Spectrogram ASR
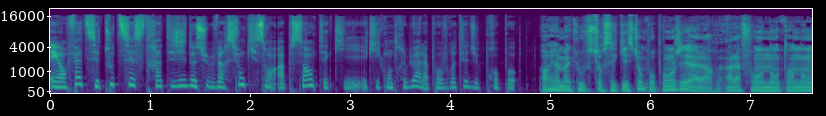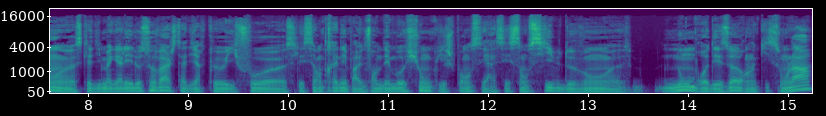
Et en fait, c'est toutes ces stratégies de subversion qui sont absentes et qui, contribuent à la pauvreté du propos. Auria Maclouf, sur ces questions, pour prolonger, alors, à la fois en entendant euh, ce qu'a dit Magali Le Sauvage, c'est-à-dire qu'il faut se laisser entraîner par une forme d'émotion qui, je pense, est assez sensible devant nombre des œuvres hein, qui sont là,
